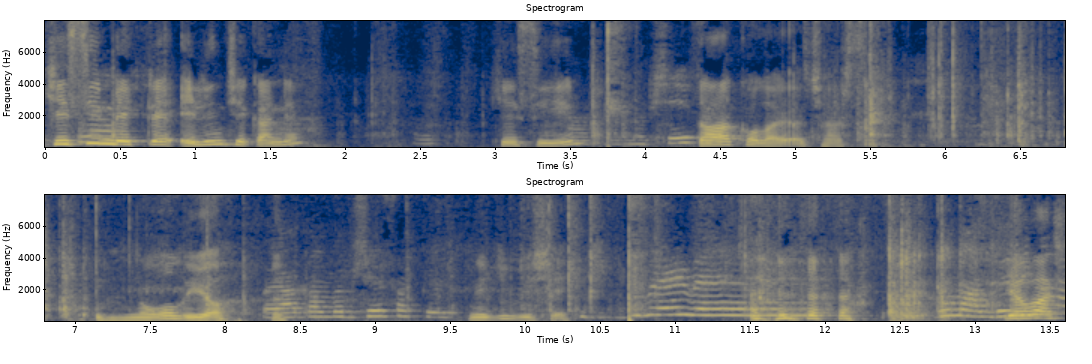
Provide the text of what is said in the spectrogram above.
Keseyim bekle. Elini çek anne. Keseyim. Şey Daha kolay açarsın. Ne oluyor? Ben arkamda bir şey saklıyorum. Ne gibi bir şey? Meyve. Ulan değil Yavaş. mi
